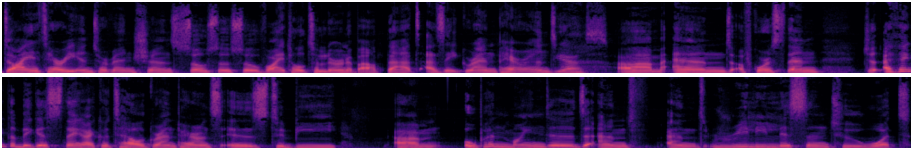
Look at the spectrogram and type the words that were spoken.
dietary interventions, so, so, so vital to learn about that as a grandparent. Yes. Um, and of course, then I think the biggest thing I could tell grandparents is to be um, open-minded and and really listen to what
